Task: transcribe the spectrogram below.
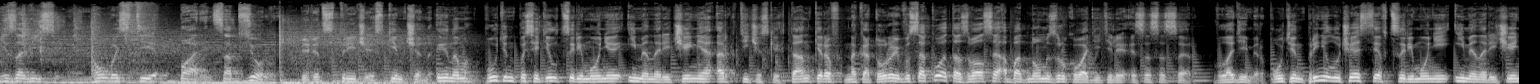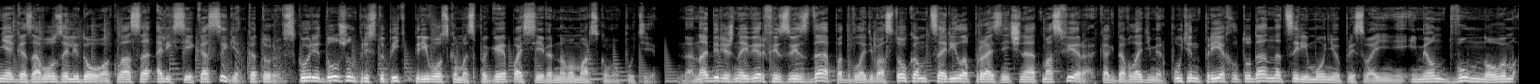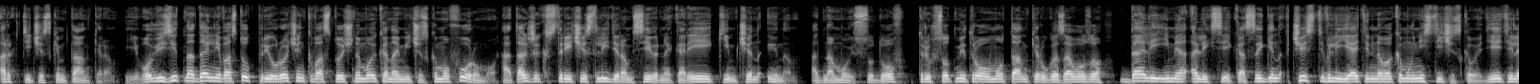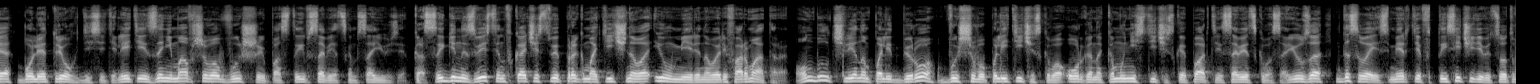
независим. Новости Баренц обзор. Перед встречей с Ким Чен Ыном Путин посетил церемонию именоречения арктических танкеров, на которой высоко отозвался об одном из руководителей СССР. Владимир Путин принял участие в церемонии именоречения газовоза ледового класса Алексей Косыгин, который вскоре должен приступить к перевозкам СПГ по Северному морскому пути. На набережной верфи «Звезда» под Владивостоком царила праздничная атмосфера, когда Владимир Путин приехал туда на церемонию присвоения имен двум новым арктическим танкерам. Его визит на Дальний Восток приурочен к Восточному экономическому форуму, а также к встрече с лидером Северной Кореи Ким Чен Ыном. Одному из судов, 300-метровому танкеру-газовозу, дали имя Алексей Косыгин в честь влиятельного коммунистического деятеля, более трех десятилетий занимавшего высшие посты в Советском Союзе. Косыгин известен в качестве прагматичного и умеренного реформатора. Он был членом Политбюро, высшего политического органа Коммунистической партии Советского Союза до своей смерти в 1980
